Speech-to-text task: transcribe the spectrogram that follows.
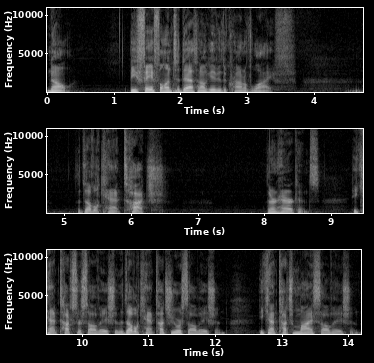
"No. Be faithful unto death and I'll give you the crown of life." The devil can't touch their inheritance. He can't touch their salvation. The devil can't touch your salvation. He can't touch my salvation.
